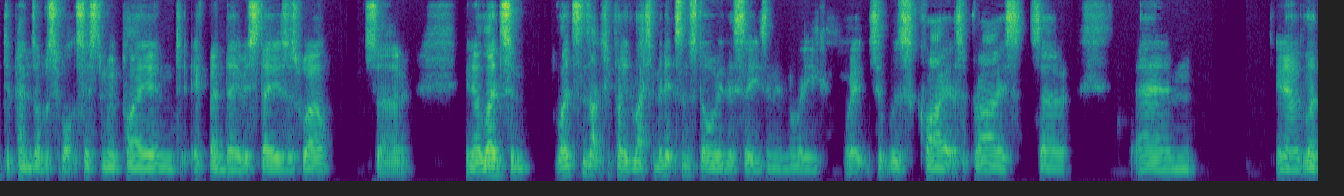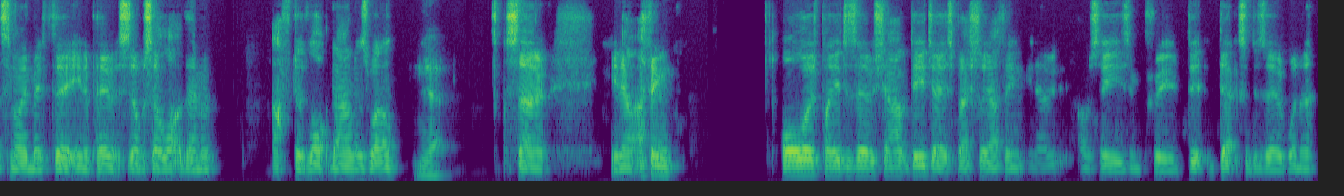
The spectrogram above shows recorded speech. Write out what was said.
It depends obviously what system we play and if Ben Davies stays as well. So you know, Ledson Ledson's actually played less minutes than Storey this season in the league, which was quite a surprise. So um, you know, Ledson only made thirteen appearances. Obviously, a lot of them are after lockdown as well. Yeah, So, you know, I think all those players deserve a shout. DJ especially, I think, you know, obviously he's improved. De- Deck's a deserved winner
